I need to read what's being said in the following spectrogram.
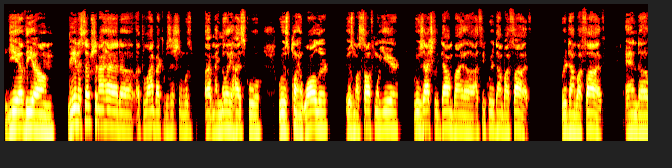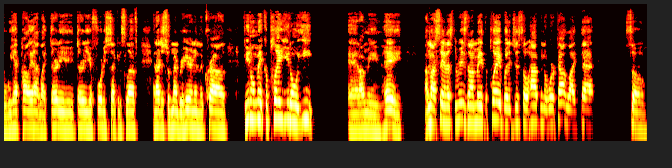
Yeah, the um the interception I had uh, at the linebacker position was at Magnolia High School. We was playing Waller. It was my sophomore year. We was actually down by uh, I think we were down by five. We were down by five and uh, we had probably had like 30, 30 or 40 seconds left. And I just remember hearing in the crowd, if you don't make a play, you don't eat. And I mean, hey, I'm not saying that's the reason I made the play, but it just so happened to work out like that. So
